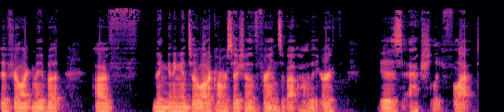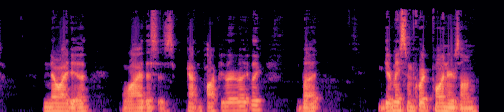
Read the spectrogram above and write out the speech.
if you're like me, but I've been getting into a lot of conversation with friends about how the Earth is actually flat. No idea why this has gotten popular lately, but give me some quick pointers on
